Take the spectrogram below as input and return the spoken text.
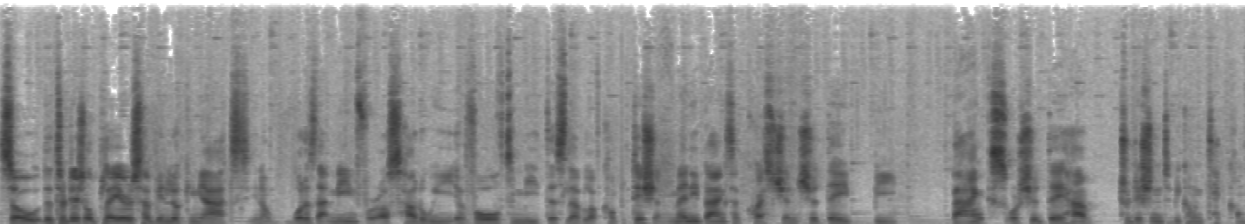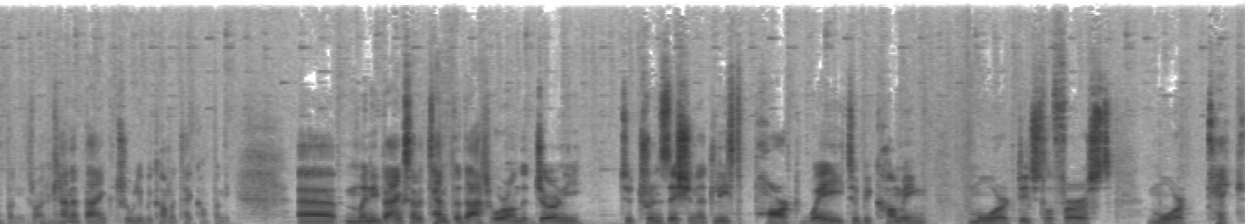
So the traditional players have been looking at, you know, what does that mean for us? How do we evolve to meet this level of competition? Many banks have questioned should they be banks or should they have tradition to becoming tech companies, right? Mm-hmm. Can a bank truly become a tech company? Uh, many banks have attempted that or are on the journey to transition at least part way to becoming more digital first, more tech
